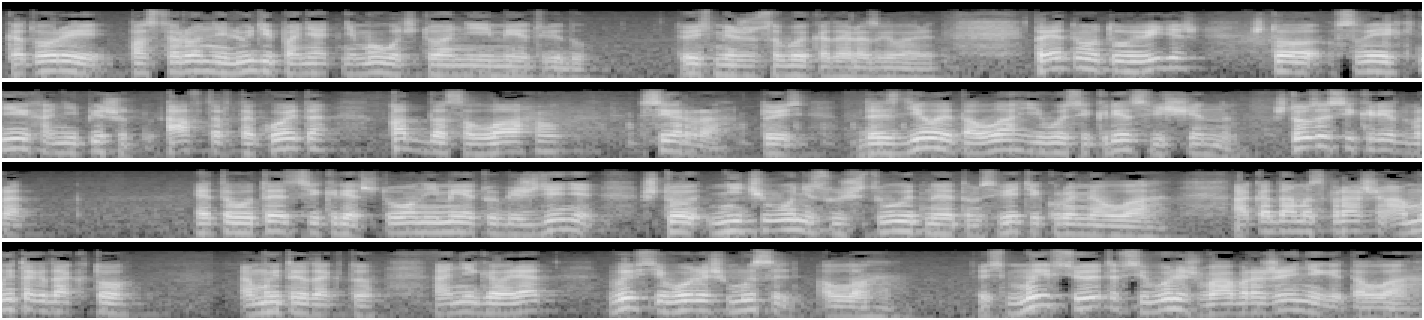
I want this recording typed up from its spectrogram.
которые посторонние люди понять не могут, что они имеют в виду. То есть между собой, когда разговаривают. Поэтому ты увидишь, что в своих книгах они пишут автор такой-то «Каддас Аллаху сирра». То есть «Да сделает Аллах его секрет священным». Что за секрет, брат? Это вот этот секрет, что он имеет убеждение, что ничего не существует на этом свете, кроме Аллаха. А когда мы спрашиваем, а мы тогда кто? А мы тогда кто? Они говорят, вы всего лишь мысль Аллаха. То есть мы все это всего лишь воображение, говорит Аллаха.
